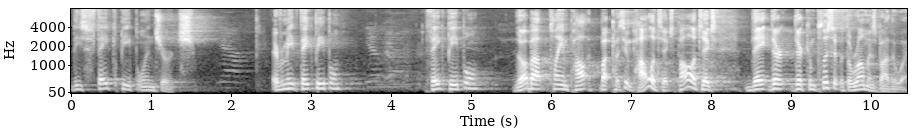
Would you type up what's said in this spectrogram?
these fake people in church. Ever meet fake people? Fake people? They're about playing pol- politics. Politics, they, they're, they're complicit with the Romans, by the way.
